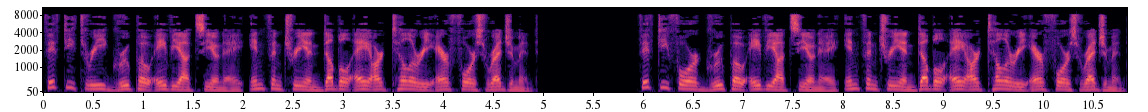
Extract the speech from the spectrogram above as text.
53 Gruppo Aviazione Infantry and AA Artillery Air Force Regiment. 54 Gruppo Aviazione Infantry and AA Artillery Air Force Regiment.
